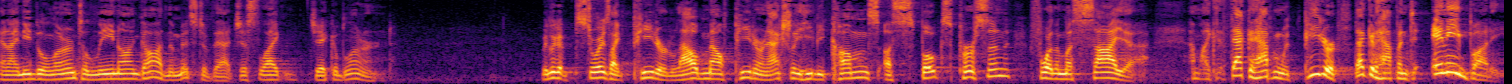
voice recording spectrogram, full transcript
And I need to learn to lean on God in the midst of that, just like Jacob learned. We look at stories like Peter, loudmouth Peter, and actually he becomes a spokesperson for the Messiah. I'm like, if that could happen with Peter, that could happen to anybody.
